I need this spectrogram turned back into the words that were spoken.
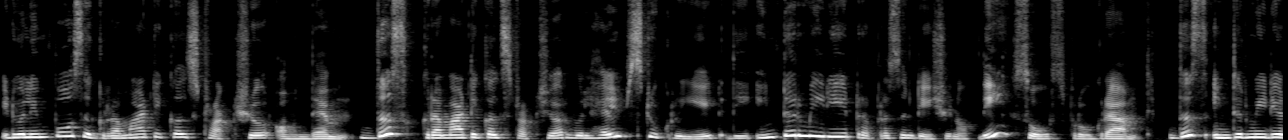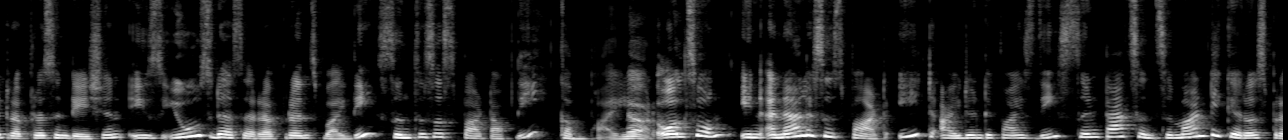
it will impose a grammatical structure on them. This grammatical structure will helps to create the intermediate representation of the source program. This intermediate representation is used as a reference by the synthesis part of the compiler. Also in analysis part it identifies the syntax and semantic errors present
